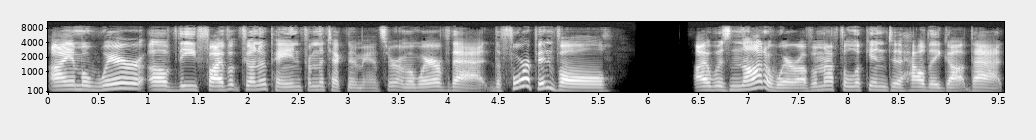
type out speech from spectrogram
I am aware of the 5 up Feel No Pain from the Technomancer. I'm aware of that. The 4 up Invul I was not aware of. I'm gonna have to look into how they got that.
